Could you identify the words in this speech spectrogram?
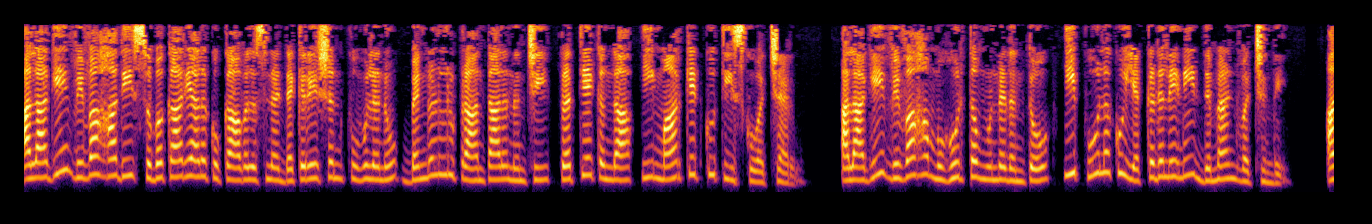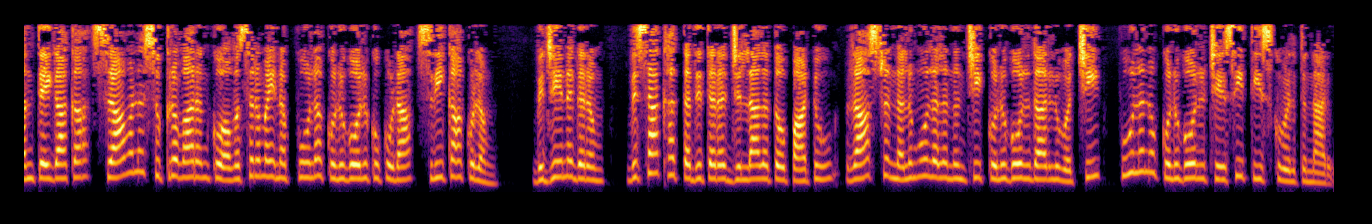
అలాగే వివాహాది శుభకార్యాలకు కావలసిన డెకరేషన్ పువ్వులను బెంగళూరు ప్రాంతాల నుంచి ప్రత్యేకంగా ఈ మార్కెట్కు తీసుకువచ్చారు. అలాగే వివాహ ముహూర్తం ఉండడంతో ఈ పూలకు ఎక్కడలేని డిమాండ్ వచ్చింది. అంతేగాక శ్రావణ శుక్రవారంకు అవసరమైన పూల కొనుగోలుకు కూడా శ్రీకాకుళం విజయనగరం విశాఖ తదితర జిల్లాలతో పాటు రాష్ట్ర నలుమూలల నుంచి కొనుగోలుదారులు వచ్చి పూలను కొనుగోలు చేసి తీసుకువెళ్తున్నారు.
